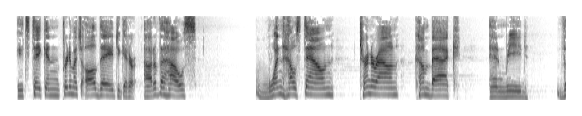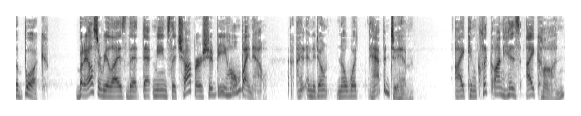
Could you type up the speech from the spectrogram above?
It's taken pretty much all day to get her out of the house one house down, turn around, come back, and read the book. But I also realize that that means that Chopper should be home by now. And I don't know what happened to him. I can click on his icon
